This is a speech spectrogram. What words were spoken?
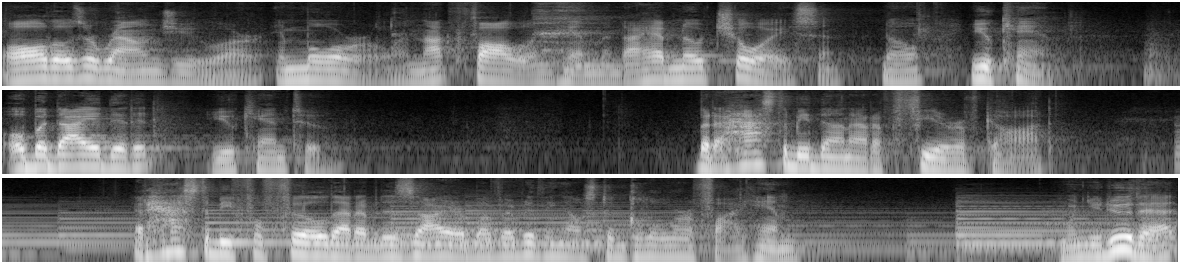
all those around you are immoral and not following Him and I have no choice. And no, you can. Obadiah did it, you can too. But it has to be done out of fear of God. It has to be fulfilled out of desire above everything else to glorify Him. When you do that,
